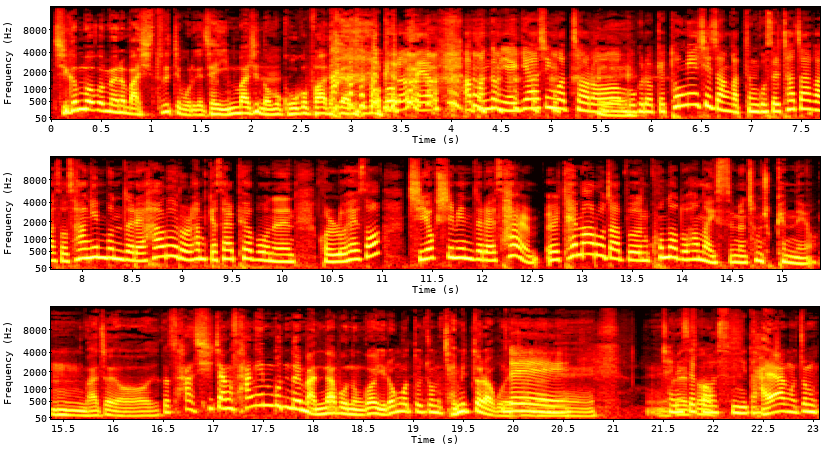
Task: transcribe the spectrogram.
지금 먹으면 맛있을지 모르겠어요. 제 입맛이 너무 고급화돼 가지고. 그러세요. 아, 방금 얘기하신 것처럼 네. 뭐 그렇게 통인시장 같은 곳을 찾아가서 상인분들의 하루를 함께 살펴보는 걸로 해서 지역 시민들의 삶을 테마로 잡은 코너도 하나 있으면 참 좋겠네요. 음, 맞아요. 그 사- 시장 상인 분들 만나보는 거 이런 것도 좀 재밌더라고요. 네. 네. 재밌을 것 같습니다. 다양 좀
